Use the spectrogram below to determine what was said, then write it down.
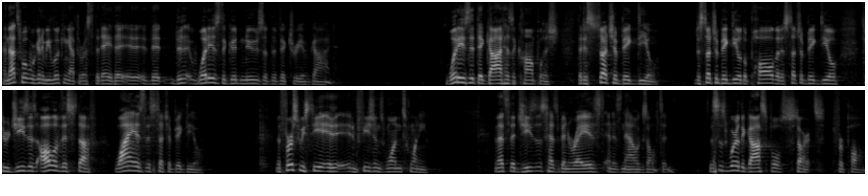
And that's what we're going to be looking at the rest of the day. That, uh, that, what is the good news of the victory of God? What is it that God has accomplished that is such a big deal? That is such a big deal to Paul, that is such a big deal through Jesus, all of this stuff. Why is this such a big deal? The first we see in Ephesians 1:20. And that's that Jesus has been raised and is now exalted. This is where the gospel starts for Paul.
